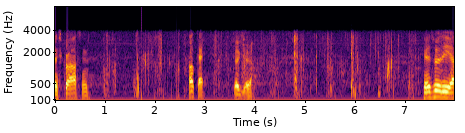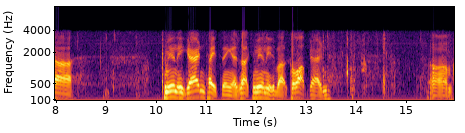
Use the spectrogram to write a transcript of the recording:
Nice crossing. Okay. Good girl. Here's where the uh, community garden type thing is. Not community, but co-op garden. Um,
